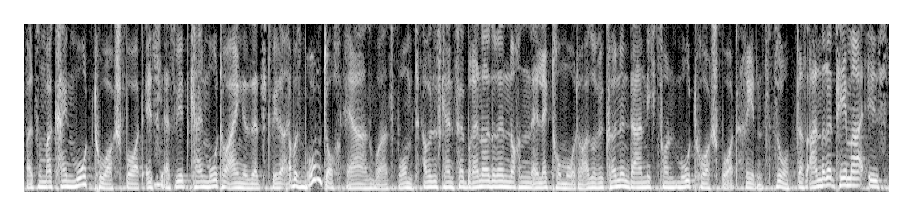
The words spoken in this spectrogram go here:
weil es nun mal kein Motorsport ist. Es wird kein Motor eingesetzt. Weder Aber es brummt doch. Ja, super, es brummt. Aber es ist kein Verbrenner drin, noch ein Elektromotor. Also wir können da nicht von Motorsport reden. So, das andere Thema ist,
